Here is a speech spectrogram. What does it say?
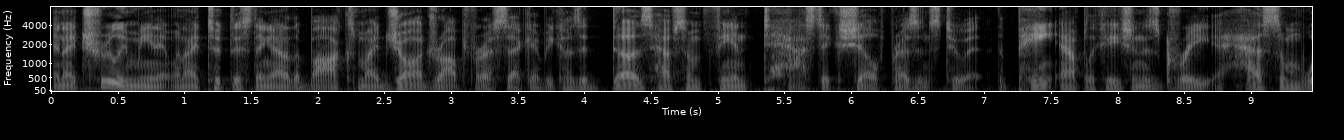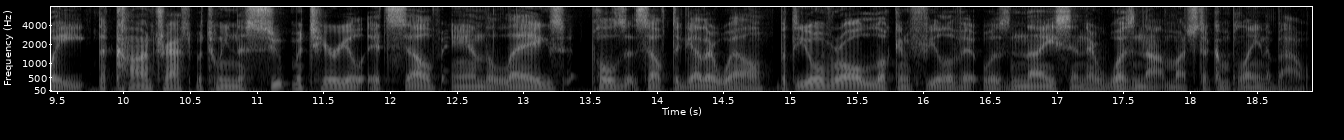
And I truly mean it. When I took this thing out of the box, my jaw dropped for a second because it does have some fantastic shelf presence to it. The paint application is great, it has some weight. The contrast between the suit material itself and the legs pulls itself together well. But the overall look and feel of it was nice and there was not much to complain about.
